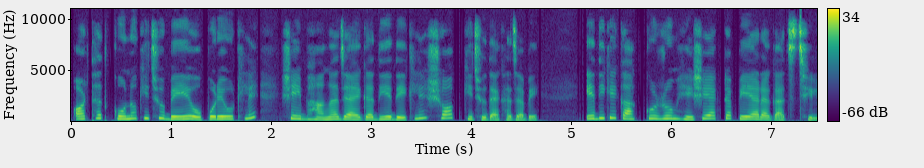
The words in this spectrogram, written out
অর্থাৎ কোনো কিছু বেয়ে ওপরে উঠলে, সেই ভাঙা জায়গা দিয়ে দেখলে সব কিছু দেখা যাবে। এদিকে কাক্কুর রুম হেসে একটা পেয়ারা গাছ ছিল।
